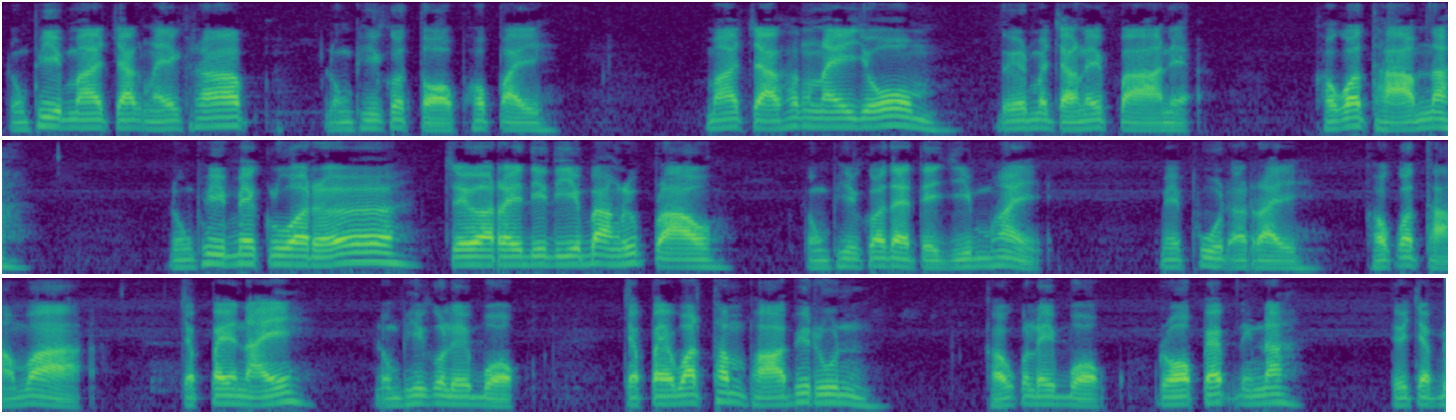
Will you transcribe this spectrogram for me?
หลวงพี่มาจากไหนครับ หลวงพี่ก็ตอบเข้าไป มาจากข้างในโยม เดินมาจากในป่าเนี่ย เขาก็ถามนะ หลวงพี่ไม่กลัวเหรอ เจออะไรดีๆ บ้างหรือเปล่า หลวงพี่ก็ได้แต่ยิ้มให้ ไม่พูดอะไร เขาก็ถามว่าจะไปไหน หลวงพี่ก็เลยบอก จะไปวัดถ้ำผาพิรุณ เขาก็เลยบอกรอแป๊บหนึ่งนะ เดี๋ยวจะไป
